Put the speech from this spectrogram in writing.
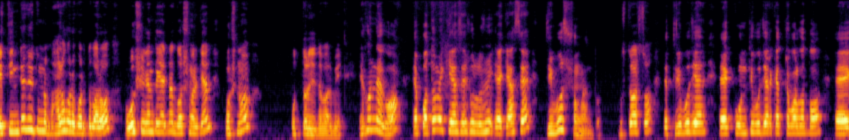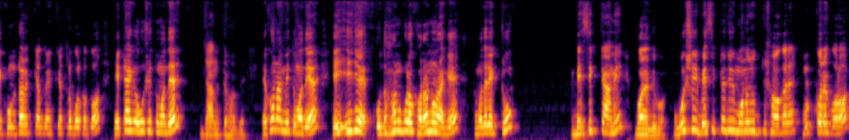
এই তিনটা যদি তোমরা ভালো করে করতে পারো, অবশ্যই এখান থেকে একটা দশ মার্কের প্রশ্ন উত্তর দিতে পারবে। এখন দেখো প্রথমে কি আছে? ষোলো দশমিক একে আছে ত্রিভুজ সংক্রান্ত। বুঝতে পারছ? যে ত্রিভুজের কোন ত্রিভুজের ক্ষেত্রফল কত? কোনটার ক্ষেত্র- ক্ষেত্রফল কত? এটাকে অবশ্যই তোমাদের জানতে হবে। এখন আমি তোমাদের এই এই যে উদাহরণগুলো করানোর আগে তোমাদের একটু বেসিকটা আমি বলে দেব। অবশ্যই বেসিকটা যদি মনোযোগ সহকারে নোট করে করো,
